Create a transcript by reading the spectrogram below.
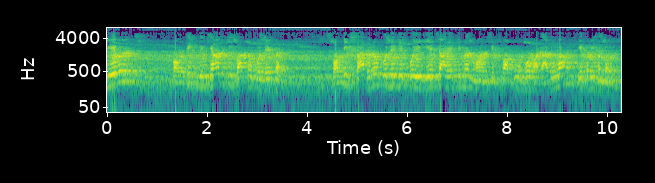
केवल भौतिक विज्ञान की बातों को लेकर, भौतिक साधनों को लेकर कोई ये चाहे कि मैं मानसिक पापों को हटा दूँगा, ये कभी संभव नहीं।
